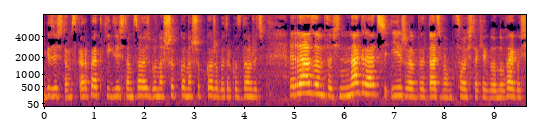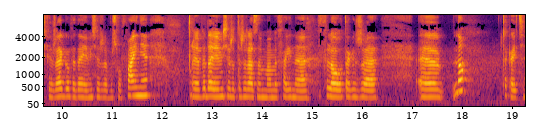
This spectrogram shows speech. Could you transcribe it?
gdzieś tam skarpetki, gdzieś tam coś, bo na szybko, na szybko, żeby tylko zdążyć razem coś nagrać i żeby dać Wam coś takiego nowego, świeżego. Wydaje mi się, że wyszło fajnie. E, wydaje mi się, że też razem mamy fajne flow, także e, no, czekajcie.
